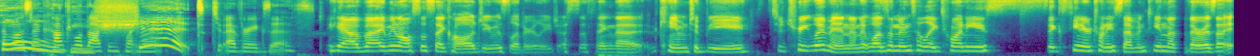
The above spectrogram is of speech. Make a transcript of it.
the most uncomfortable Holy docking appointment shit. to ever exist. Yeah, but I mean, also psychology was literally just a thing that came to be to treat women, and it wasn't until like 2016 or 2017 that there was a,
